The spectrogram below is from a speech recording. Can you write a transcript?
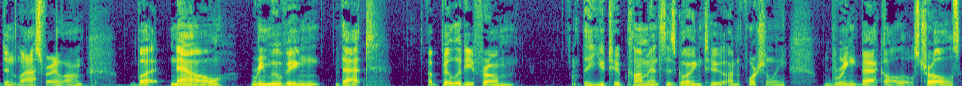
didn't last very long. But now removing that ability from the YouTube comments is going to unfortunately bring back all those trolls.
